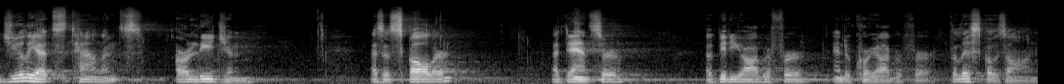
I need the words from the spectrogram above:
Juliet's talents are legion. As a scholar, a dancer, a videographer, and a choreographer. The list goes on.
